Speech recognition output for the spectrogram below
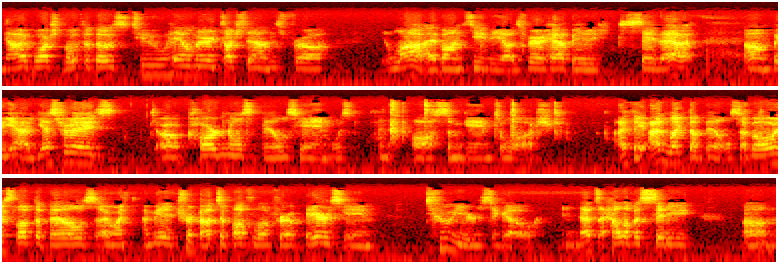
now I've watched both of those two hail mary touchdowns for uh, live on TV. I was very happy to say that. Um, but yeah, yesterday's uh, Cardinals Bills game was an awesome game to watch. I think I like the Bills. I've always loved the Bills. I went. I made a trip out to Buffalo for a Bears game two years ago, and that's a hell of a city. Um,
